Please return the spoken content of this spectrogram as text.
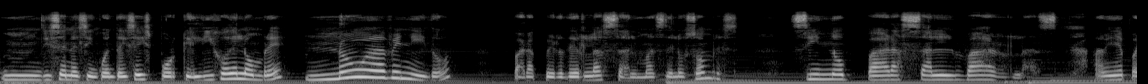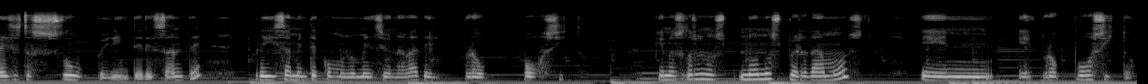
Mm, dice en el 56, porque el Hijo del Hombre no ha venido para perder las almas de los hombres, sino para salvarlas. A mí me parece esto súper interesante, precisamente como lo mencionaba del propósito. Que nosotros no nos perdamos en el propósito.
